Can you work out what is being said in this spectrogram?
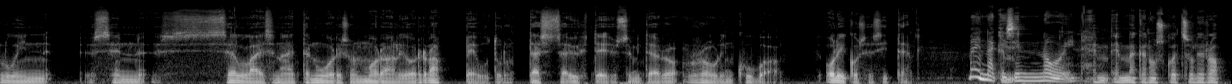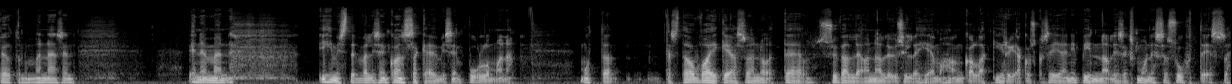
luin sen sellaisena, että nuorison moraali on rappeutunut tässä yhteisössä, mitä Rowling kuvaa? Oliko se sitä? Mä en näkisin en, noin. En, en mäkään usko, että se oli rappeutunut. Mä näen sen enemmän ihmisten välisen kanssakäymisen pulmana. Mutta tästä on vaikea sanoa, että tämä on syvälle analyysille hieman hankala kirja, koska se jäi niin pinnalliseksi monessa suhteessa.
